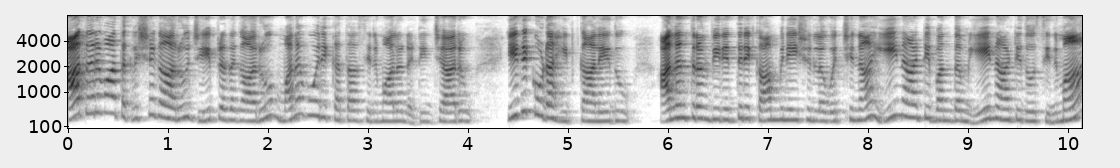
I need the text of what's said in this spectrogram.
ఆ తర్వాత కృష్ణ గారు జయప్రద గారు మన ఊరి కథ సినిమాలో నటించారు. ఇది కూడా హిట్ కాలేదు. అనంతరం వీరిద్దరి కాంబినేషన్లో వచ్చిన ఈనాటి బంధం ఏనాటిదో సినిమా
